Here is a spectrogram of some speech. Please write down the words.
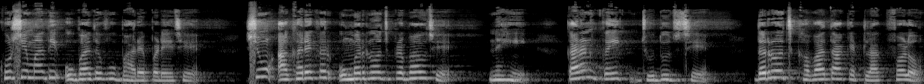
ખુરશીમાંથી ઊભા થવું ભારે પડે છે. શું આ ખરેખર ઉંમરનો જ પ્રભાવ છે? નહીં, કારણ કંઈક જુદું જ છે. દરરોજ ખવાતા કેટલાક ફળો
